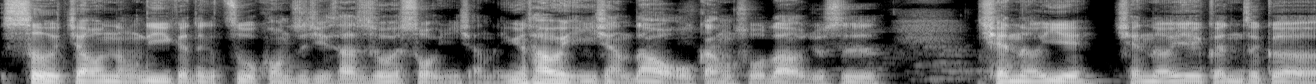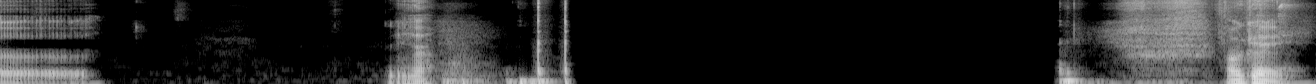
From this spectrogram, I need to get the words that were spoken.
社交能力跟这个自我控制，其实它是会受影响的，因为它会影响到我刚刚说到，就是前额叶，前额叶跟这个，等一下，OK，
